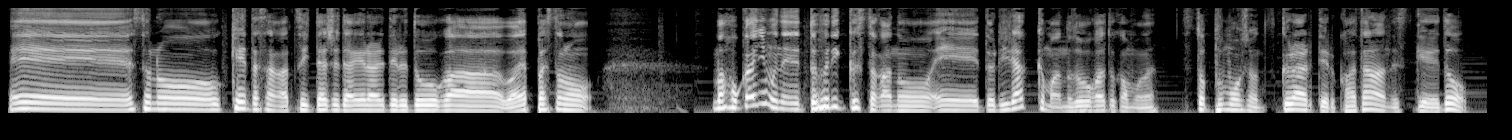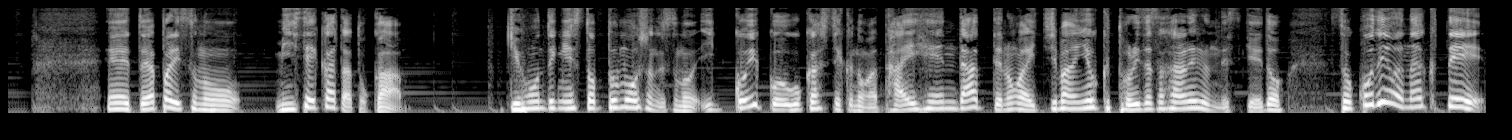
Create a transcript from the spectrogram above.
えー、その、ケンタさんがツイッター上で上げられてる動画は、やっぱりその、まあ他にもね、ネットフリックスとかの、えーと、リラックマンの動画とかもね、ストップモーション作られてる方なんですけれど、えーと、やっぱりその、見せ方とか、基本的にストップモーションでその一個一個動かしていくのが大変だってのが一番よく取り出されるんですけれどそこではなくて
